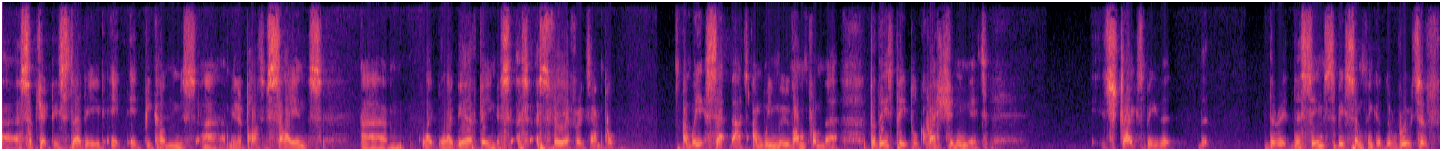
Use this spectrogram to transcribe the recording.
uh, subject is studied, it, it becomes um, you know part of science, um, like like the Earth being a, a, a, sphere, for example, and we accept that and we move on from there. But these people questioning it, it strikes me that there there seems to be something at the root of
